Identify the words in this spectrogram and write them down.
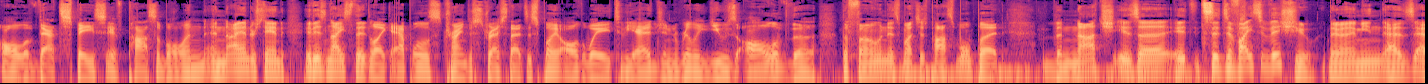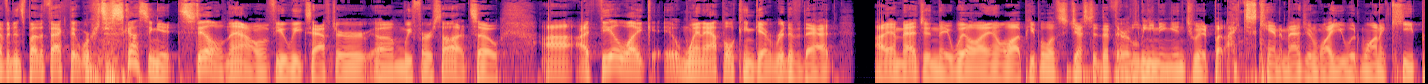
all of that space if possible. And and I understand it is nice that like Apple is trying to stretch that display all the way to the edge and really use all of the the phone as much as possible, but the notch is a it's a divisive issue. I mean, as evidenced by the fact that we're discussing it still now a few weeks after um, we first saw it. So, uh, I feel like when Apple can get rid of that I imagine they will. I know a lot of people have suggested that they're leaning into it, but I just can't imagine why you would want to keep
